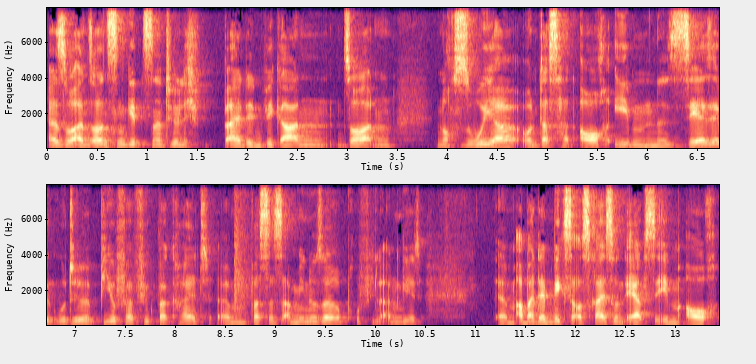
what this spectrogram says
Also ansonsten gibt es natürlich bei den veganen Sorten noch Soja und das hat auch eben eine sehr, sehr gute Bioverfügbarkeit, ähm, was das Aminosäureprofil angeht. Ähm, aber der Mix aus Reis und Erbse eben auch.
